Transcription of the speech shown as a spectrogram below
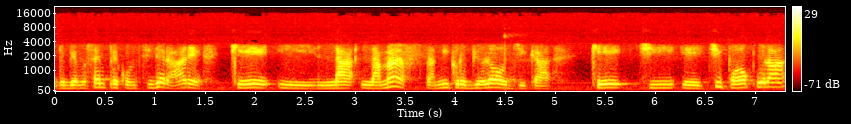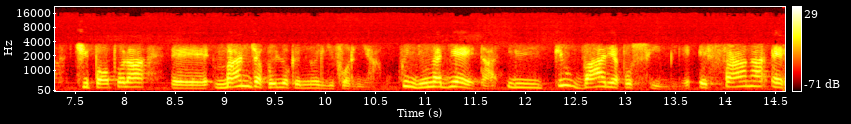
dobbiamo sempre considerare che i, la, la, massa microbiologica che ci, eh, ci popola, ci popola eh, mangia quello che noi gli forniamo. Quindi una dieta il più varia possibile e sana è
